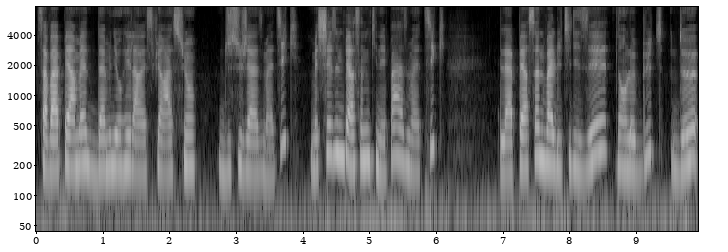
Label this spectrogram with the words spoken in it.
ça va permettre d'améliorer la respiration du sujet asthmatique. Mais chez une personne qui n'est pas asthmatique, la personne va l'utiliser dans le but de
